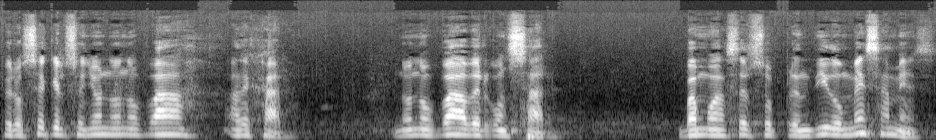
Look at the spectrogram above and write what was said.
pero sé que el Señor no nos va a dejar, no nos va a avergonzar vamos a ser sorprendidos mes a mes.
